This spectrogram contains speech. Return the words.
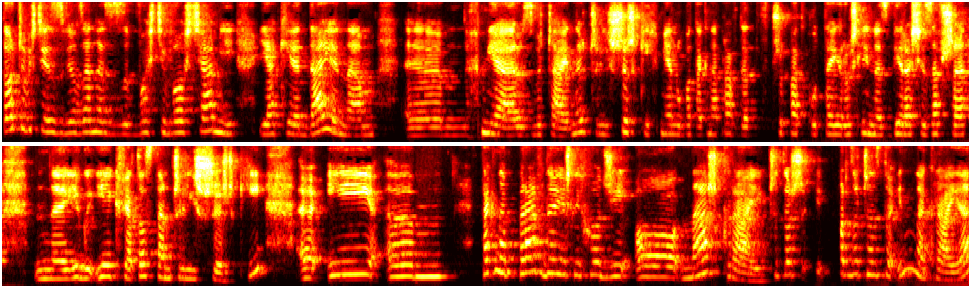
to oczywiście jest związane z właściwościami, jakie daje nam chmiel zwyczajny, czyli szyszki chmielu, bo tak naprawdę w przypadku tej rośliny zbiera się zawsze jej kwiatostan, czyli szyszki. I tak naprawdę, jeśli chodzi o nasz kraj, czy też bardzo często inne kraje,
